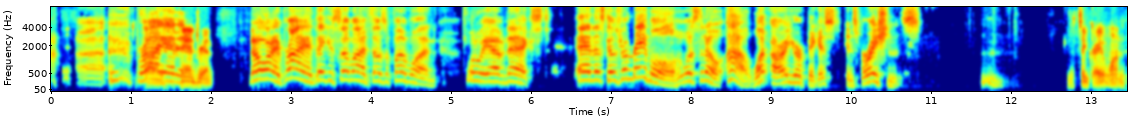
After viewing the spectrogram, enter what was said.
Uh, Brian. Sorry, tangent. Don't worry, Brian. Thank you so much. That was a fun one. What do we have next? And this comes from Mabel, who wants to know, ah, what are your biggest inspirations? Hmm. That's a great one.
